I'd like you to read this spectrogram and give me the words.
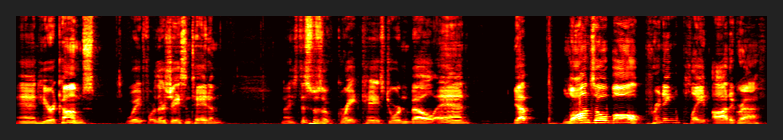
And here it comes. Wait for There's Jayson Tatum. Nice. This was a great case. Jordan Bell and, yep, Lonzo Ball printing plate autograph.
